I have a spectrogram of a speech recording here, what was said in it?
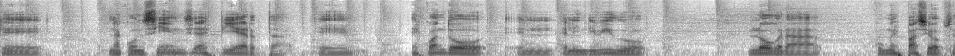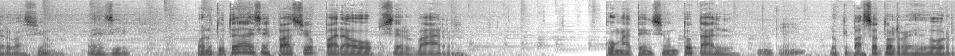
Que la conciencia despierta eh, es cuando el, el individuo logra un espacio de observación. Es decir, cuando tú te das ese espacio para observar con atención total lo que pasa a tu alrededor,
